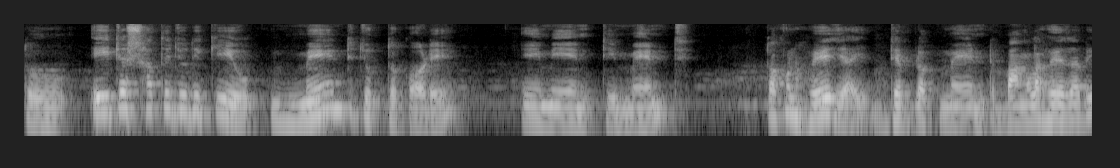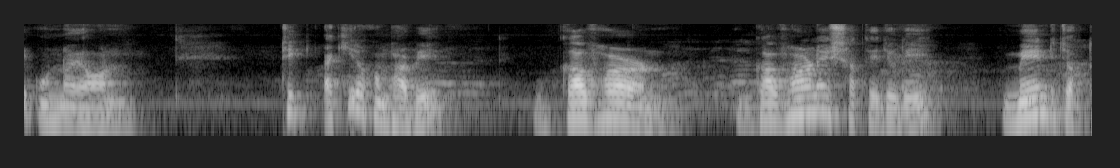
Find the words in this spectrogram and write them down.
তো এইটার সাথে যদি কেউ মেন্ট যুক্ত করে এম এন টি মেন্ট তখন হয়ে যায় ডেভেলপমেন্ট, বাংলা হয়ে যাবে উন্নয়ন। ঠিক একই রকমভাবে গভর্ন গভর্নের সাথে যদি মেন্ট যুক্ত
